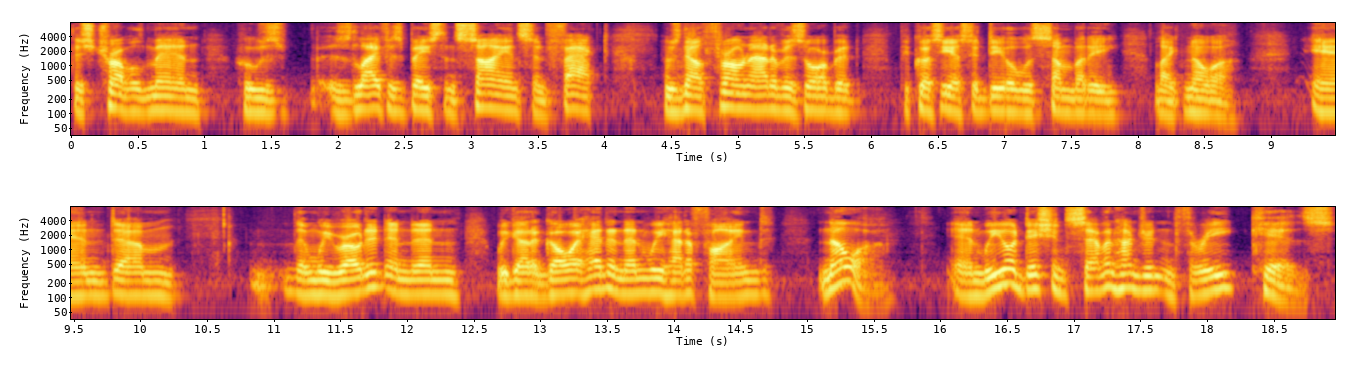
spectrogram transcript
this troubled man whose his life is based in science and fact, who's now thrown out of his orbit because he has to deal with somebody like Noah. And um, then we wrote it, and then we got to go ahead, and then we had to find Noah. And we auditioned 703 kids,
